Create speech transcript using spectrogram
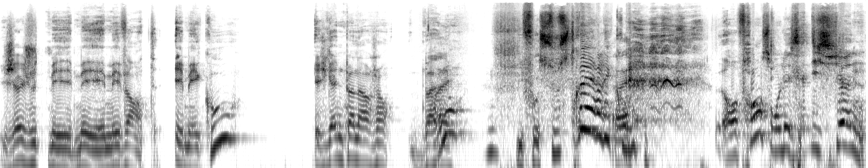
j'ajoute mes, mes, mes ventes et mes coûts, et je gagne plein d'argent. Ben Ouais. non, il faut soustraire les coûts. En France, on les additionne.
